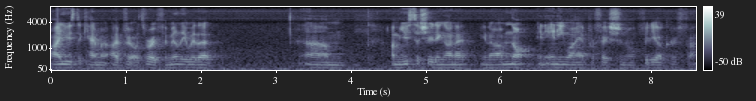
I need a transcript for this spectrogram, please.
I used a camera, I was very familiar with it. Um, I'm used to shooting on it. You know, I'm not in any way a professional videographer.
